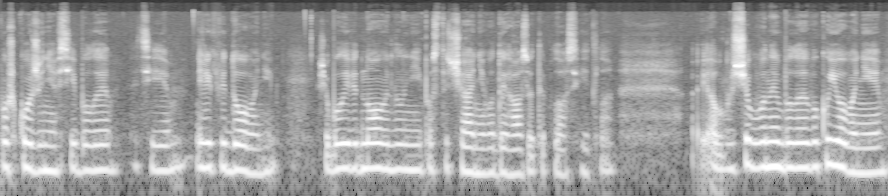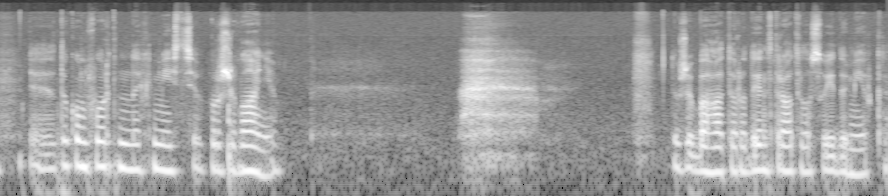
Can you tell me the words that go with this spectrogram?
пошкодження всі були ці ліквідовані, щоб були відновлені постачання води, газу, тепла, світла, або щоб вони були евакуйовані е, до комфортних місць проживання. Дуже багато родин втратило свої домівки.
